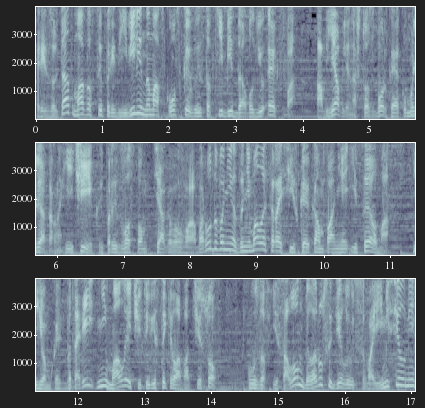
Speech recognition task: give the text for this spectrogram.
Результат мазовцы предъявили на московской выставке BW Expo. Объявлено, что сборкой аккумуляторных ячеек и производством тягового оборудования занималась российская компания Itelma. Емкость батарей немалые 400 кВт-часов. Кузов и салон белорусы делают своими силами,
